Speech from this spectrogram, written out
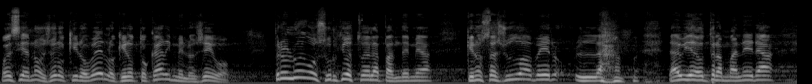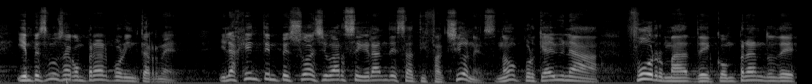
Vos decías, no, yo lo quiero ver, lo quiero tocar y me lo llevo. Pero luego surgió esto de la pandemia que nos ayudó a ver la, vida de otra manera y empezamos a comprar por internet. Y la gente empezó a llevarse grandes satisfacciones, ¿no? Porque hay una forma de comprar donde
